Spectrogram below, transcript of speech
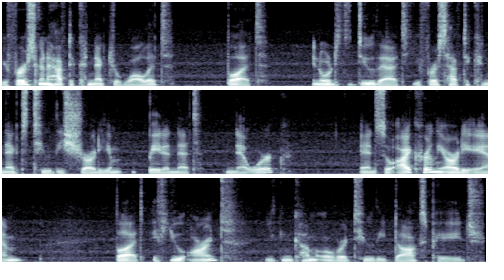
you're first going to have to connect your wallet, but in order to do that, you first have to connect to the Shardeum BetaNet network. And so I currently already am, but if you aren't, you can come over to the docs page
